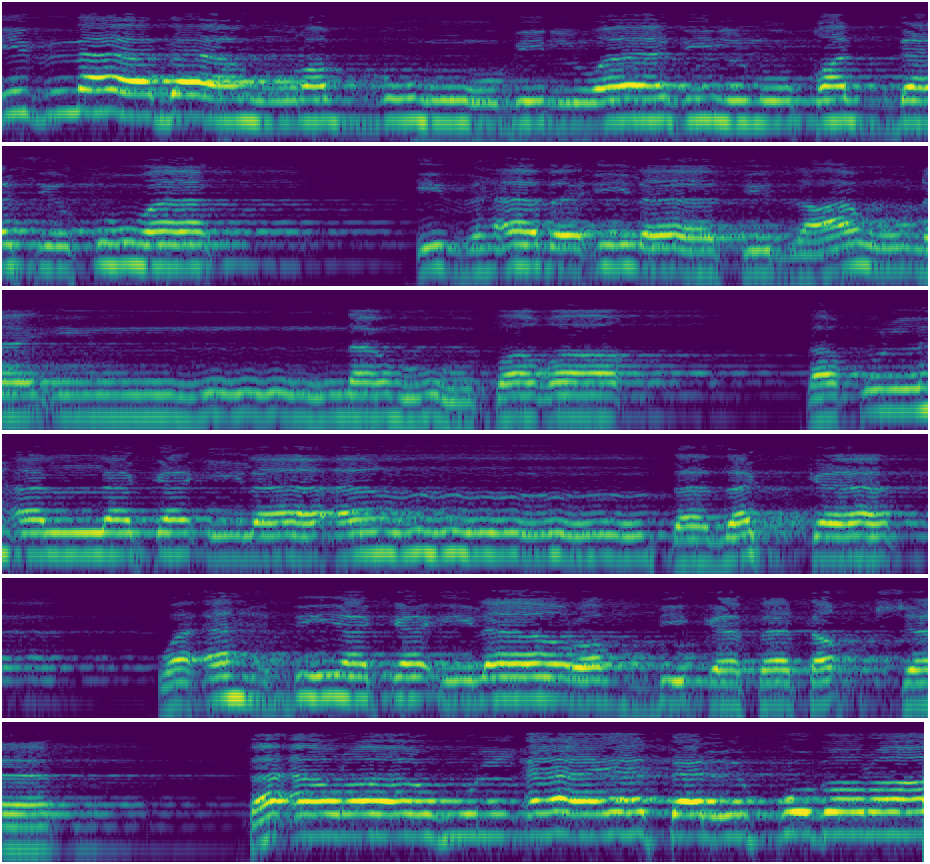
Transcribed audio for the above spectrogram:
إذ ناداه ربه بالوادي المقدس طوى إذهب إلى فرعون إنه طغى فقل هل لك إلى أن تزكى وأهديك إلى ربك فتخشى فأراه الآية الكبرى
